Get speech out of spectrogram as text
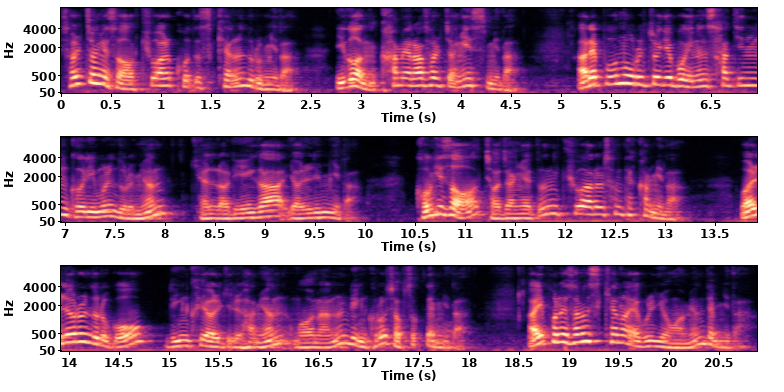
설정에서 QR코드 스캔을 누릅니다. 이건 카메라 설정이 있습니다. 아랫부분 오른쪽에 보이는 사진 그림을 누르면 갤러리가 열립니다. 거기서 저장해둔 QR을 선택합니다. 완료를 누르고 링크 열기를 하면 원하는 링크로 접속됩니다. 아이폰에서는 스캐너 앱을 이용하면 됩니다.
